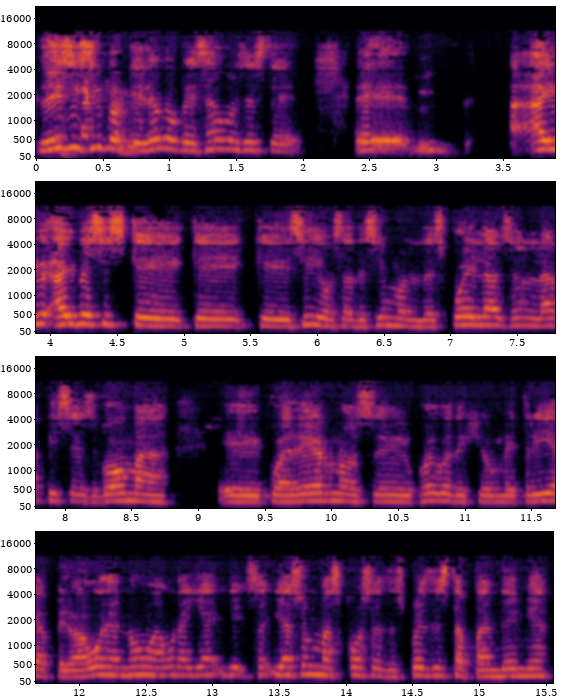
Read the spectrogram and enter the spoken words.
Sí, sí, sí, porque luego pensamos, este, eh, hay, hay veces que, que, que, sí, o sea, decimos la escuela son lápices, goma, eh, cuadernos, eh, juego de geometría, pero ahora no, ahora ya, ya son más cosas. Después de esta pandemia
